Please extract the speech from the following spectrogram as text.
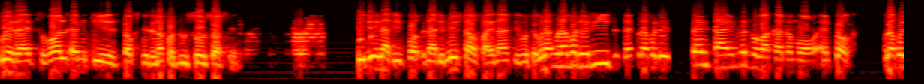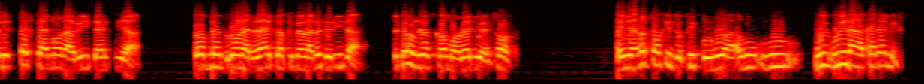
We write to all MPs, talks they do not for do sole sourcing. He did at the, at the Minister of Finance, will say, when to read, when to spend time, me work no more and talk. When I spend time on a read then here. Government going to write document, I know the reader. You don't just come on radio and talk. And you are not talking to people who are who who, who, who are academics.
